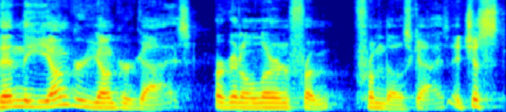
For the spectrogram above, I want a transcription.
then the younger younger guys are going to learn from from those guys. It just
